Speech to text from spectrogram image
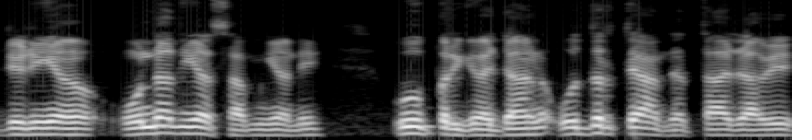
ਜਿਹੜੀਆਂ ਉਹਨਾਂ ਦੀਆਂ ਸਾਮੀਆਂ ਨੇ ਉਹ ਭਰੀਆਂ ਜਾਣ ਉਧਰ ਧਿਆਨ ਦਿੱਤਾ ਜਾਵੇ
